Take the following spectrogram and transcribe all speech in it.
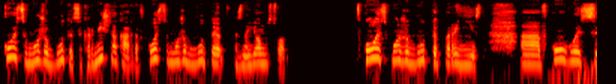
В когось це може бути це кармічна карта, в когось це може бути знайомство. Когось може бути переїзд, е, в когось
